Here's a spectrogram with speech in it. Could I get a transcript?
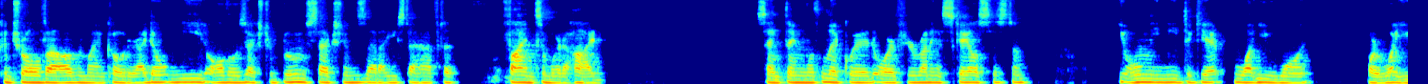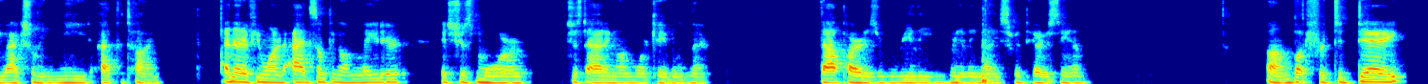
control valve and my encoder. I don't need all those extra boom sections that I used to have to find somewhere to hide. Same thing with liquid, or if you're running a scale system, you only need to get what you want or what you actually need at the time. And then if you wanted to add something on later, it's just more, just adding on more cabling there. That part is really, really nice with the RCM. Um, but for today,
